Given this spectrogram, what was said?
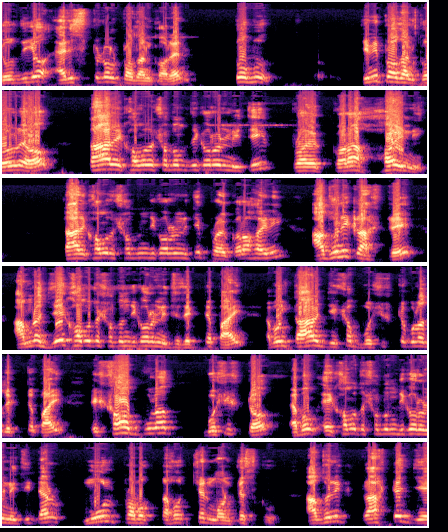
যদিও অ্যারিস্টটল প্রদান করেন, তবু তিনি প্রদান করলেও তার এই ক্ষমতা স্বতন্ত্রীকরণ নীতি প্রয়োগ করা হয়নি। তার ক্ষমতা স্বতন্ত্রীকরণ নীতি প্রয়োগ করা হয়নি। আধুনিক রাষ্ট্রে আমরা যে ক্ষমতা স্বতন্ত্রীকরণ নীতি দেখতে পাই এবং তার যেসব বৈশিষ্ট্যগুলো দেখতে পাই, এই সবগুলো বৈশিষ্ট্য এবং এই ক্ষমতা স্বতন্ত্রীকরণ নীতিটার মূল প্রবক্তা হচ্ছেন মন্টেস্কু। আধুনিক রাষ্ট্রের যে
